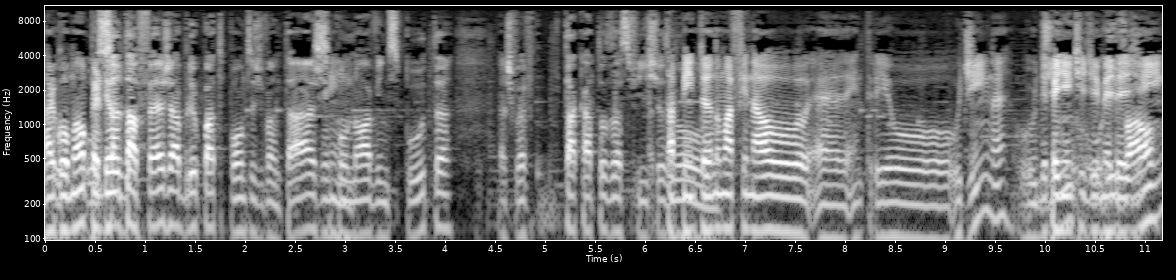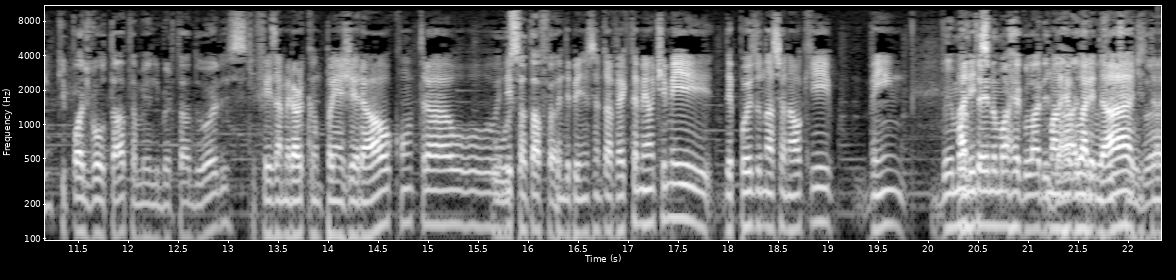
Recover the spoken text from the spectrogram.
Largou mão, o, perdeu- O Santa Fé já abriu quatro pontos de vantagem, Sim. com nove em disputa. Acho que vai tacar todas as fichas Tá no... pintando uma final é, entre o, o Jim, né? O, Independiente Jim, de o Medellín, rival, que pode voltar também Libertadores. que fez a melhor campanha geral, contra o, O Indep- Santa Fé. o Independiente Santa Fé, que também é um time, depois do Nacional, que vem Vem ali mantendo uma regularidade uma regularidade também,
